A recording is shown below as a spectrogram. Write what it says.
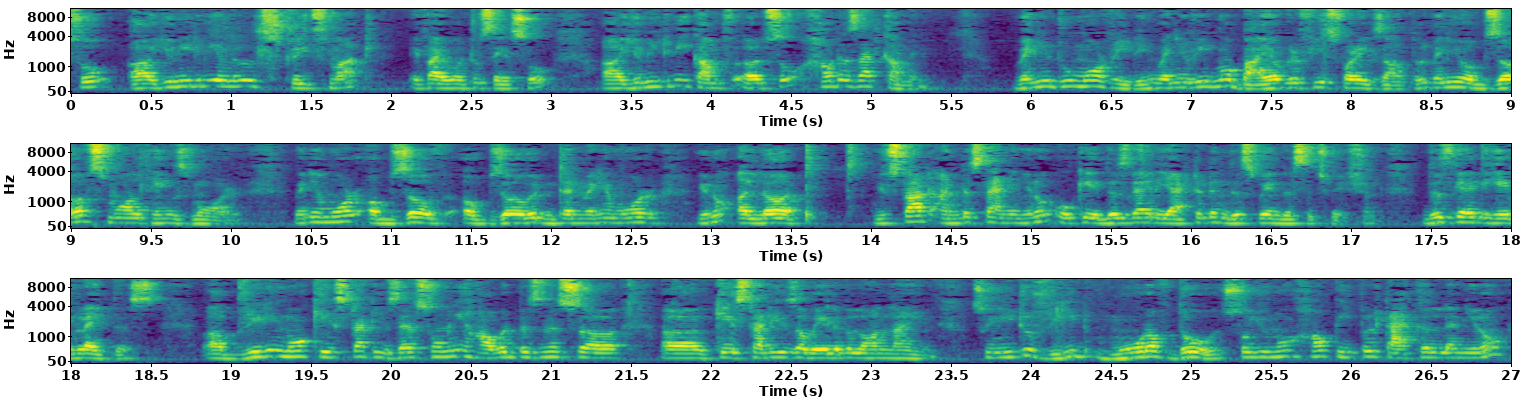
So uh, you need to be a little street smart, if I were to say so. Uh, you need to be comf- uh, so how does that come in? when you do more reading, when you read more biographies, for example, when you observe small things more, when you're more observe, observant and when you're more, you know, alert, you start understanding, you know, okay, this guy reacted in this way in this situation. This guy behaved like this. Uh, reading more case studies. There are so many Harvard Business uh, uh, case studies available online. So you need to read more of those, so you know how people tackle and you know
